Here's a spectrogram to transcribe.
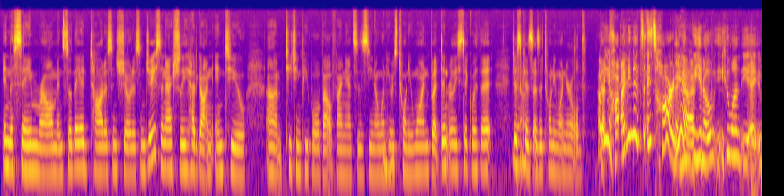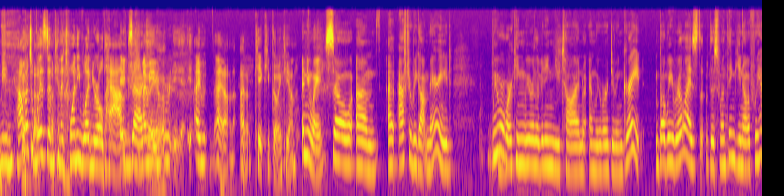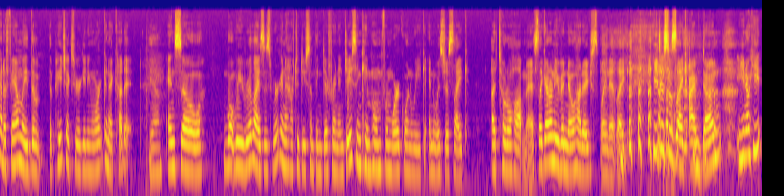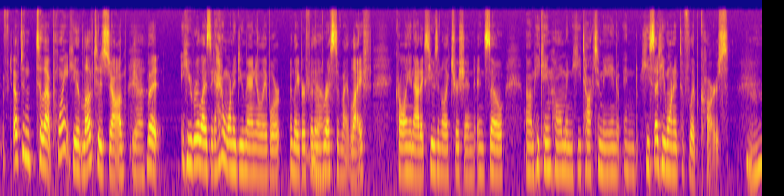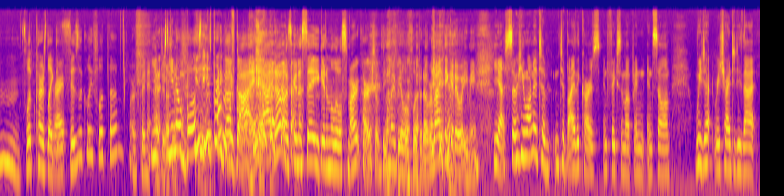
in the same realm and so they had taught us and showed us and Jason actually had gotten into um, teaching people about finances, you know, when he was 21, but didn't really stick with it just Yeah. because as a 21 year old That'd be hard. I mean, it's it's hard. I Yeah. mean, you know, who want? I mean, how much wisdom can a 21 year old have? Exactly. I mean, I, I don't know. I don't. Can't keep going, Kiana. Anyway, so um, after we got married, we were working, we were living in Utah, and, and we were doing great. But we realized this one thing, you know, if we had a family, the, the paychecks we were getting weren't going to cut it. Yeah. And so what we realized is we're going to have to do something different. And Jason came home from work one week and was just like a total hot mess. Like, I don't even know how to explain it. Like, he just was like, I'm done. You know, he, up to, until that point, he had loved his job. Yeah. But he realized, like, I don't want to do manual labor, labor for Yeah. the rest of my life, crawling in attics. He was an electrician. And so um, he came home and he talked to me and, and he said he wanted to flip cars. Mm, flip cars, like Right. physically flip them, or finan- You- I'm you know, both- He's, he's a pretty probably buff do guy. yeah, I know. I was gonna say you get him a little smart car or something, you might be able to flip it over. But I think I know what you mean. Yeah, so he wanted to to buy the cars and fix them up and, and sell them. We d- we tried to do that,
